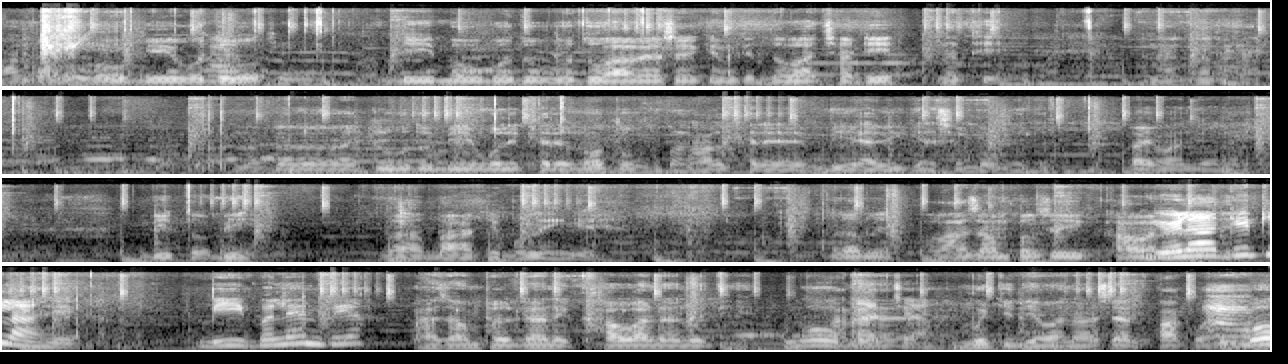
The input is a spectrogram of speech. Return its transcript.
હાલ બહુ બી વધુ બી બહુ બધું વધુ આવે છે કેમ કે દવા છાંટી નથી. એના કારણે. નકર એટલું બધું બી ઓલી ખેરે નહોતું પણ હાલ ખેરે બી આવી ગયા છે બહુ બધું. કાંઈ વાંધો નહીં. બી તો બી. બા બહાટી બોલેંગે બરાબર? આ જામફળ છે ખાવાના કેટલા છે? બી ભલે ને રહ્યા આ જામફળ જાણે ખાવાના નથી. બહુ કાચા. મૂકી દેવાના છે અને પાકવાના. બહુ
